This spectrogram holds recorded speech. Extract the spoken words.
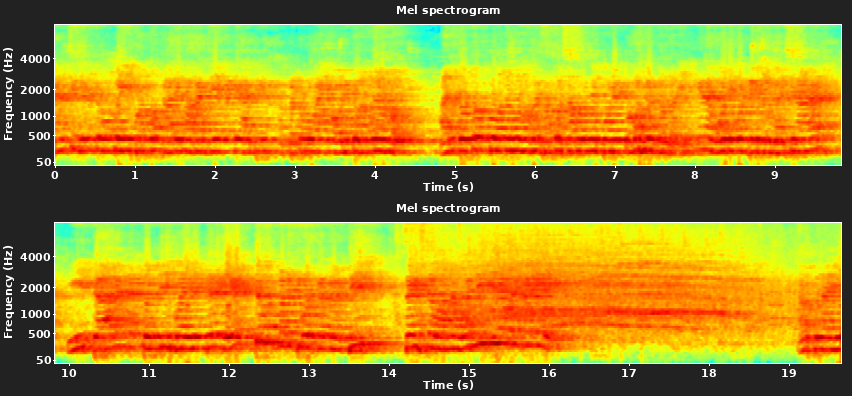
അഞ്ച് മിനിറ്റ് മുമ്പ് ഈ പന്തോ കാര്യങ്ങൾ അറേഞ്ച് ചെയ്യാൻ വേണ്ടി ആന്റി പെട്രോൾ വാങ്ങി ഓടിട്ട് വന്നതേ ഉള്ളൂ. അതിന് തൊട്ട് മുമ്പ് വന്നപ്പോൾ വളരെ സന്തോഷാതോടെ പോയി ട്രോഫി എടുത്തുണ്ട് ഇങ്ങനെ ഓടിക്കൊണ്ടിരിക്കുന്ന മനുഷ്യനാണ്. ഈ ടാലന്റ് ട്വന്റി ഫൈവിന്റെ ഏറ്റവും കണക്ക് കൊടുക്കേണ്ട വ്യക്തി ശ്രേഷ്ഠമാണ് വലിയ അടുത്തതായി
